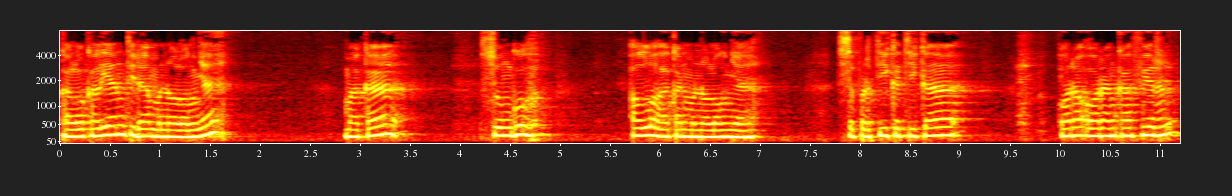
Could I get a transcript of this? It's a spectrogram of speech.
Kalau kalian tidak menolongnya, maka sungguh Allah akan menolongnya. Seperti ketika orang-orang kafir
